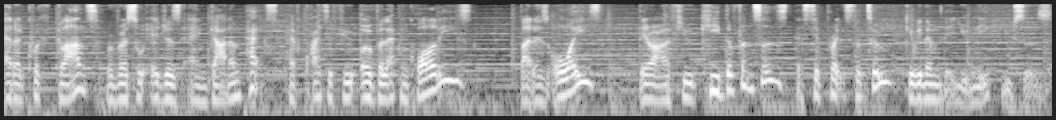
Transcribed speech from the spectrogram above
At a quick glance, reversal edges and guard impacts have quite a few overlapping qualities, but as always, there are a few key differences that separates the two, giving them their unique uses.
